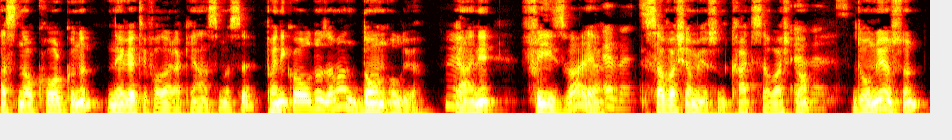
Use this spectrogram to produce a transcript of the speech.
aslında o korkunun negatif olarak yansıması. Panik olduğun zaman don oluyor. Hı. Yani freeze var ya Evet. savaşamıyorsun. Kaç savaş don. Evet. Donuyorsun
